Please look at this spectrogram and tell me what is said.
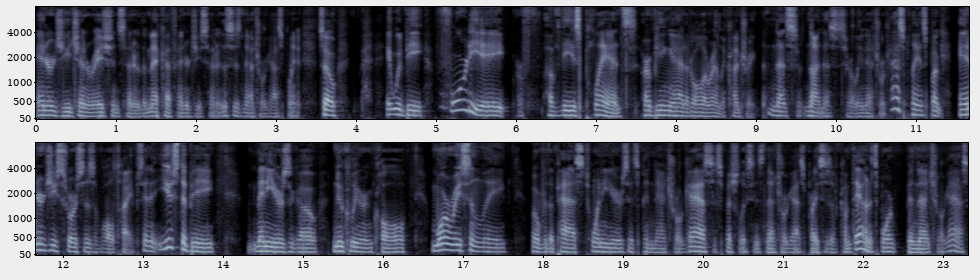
energy generation center, the Metcalf Energy Center. This is natural gas plant. So it would be 48 of these plants are being added all around the country. And that's not necessarily natural gas plants, but energy sources of all types. And it used to be many years ago nuclear and coal. More recently, over the past 20 years, it's been natural gas, especially since natural gas prices have come down. It's more been natural gas.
